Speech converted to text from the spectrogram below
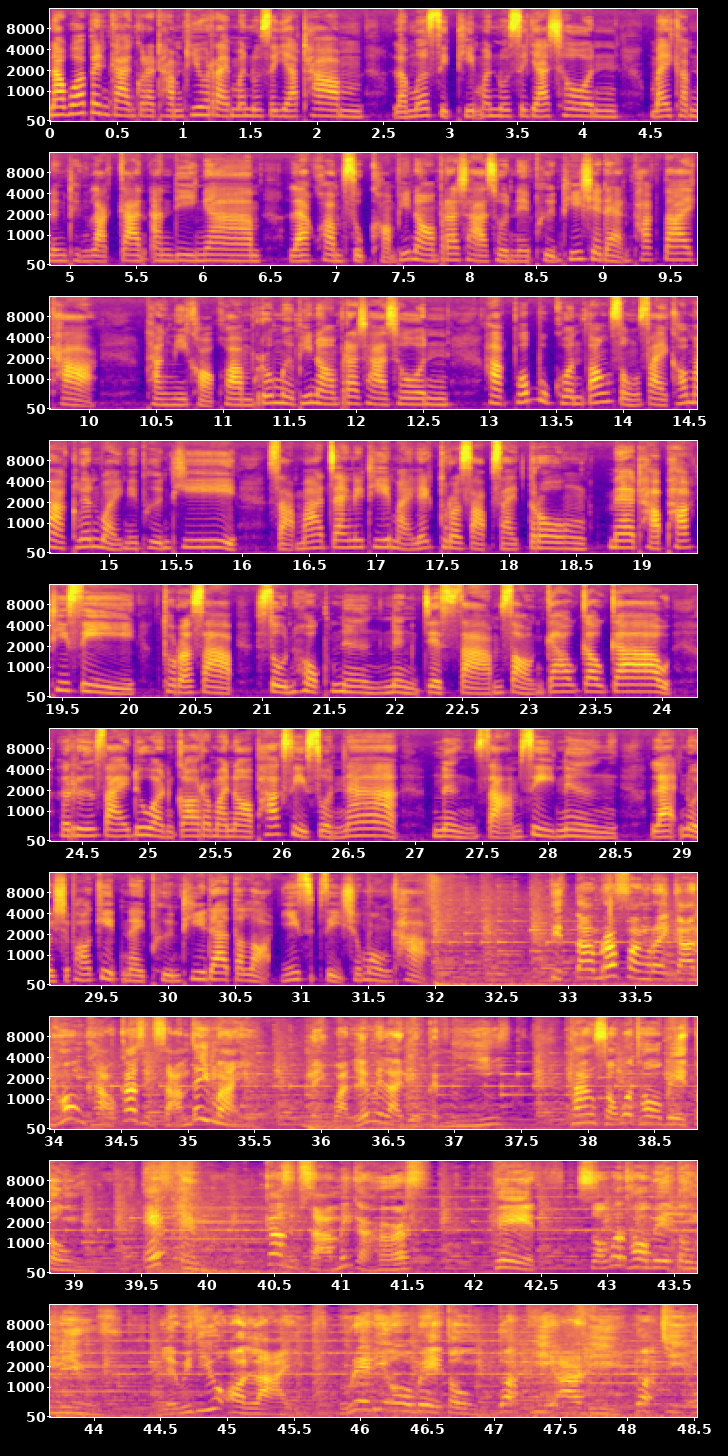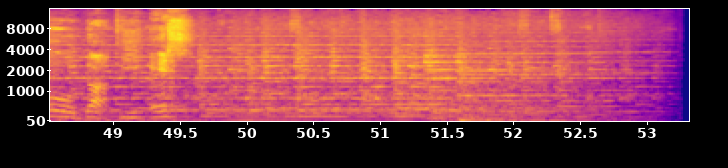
นับว่าเป็นการกระทำที่ไร้มนุษยธรรมละเมิดสิทธิมนุษยชน ไม่คำนึงถึงหลักการอันดีงาม และความสุขของพี่น้องประชาชนในพื้นที่ชายแดนภาคใต้ค่ะ ทั้งนี้ขอความร่วมมือพี่น้องประชาชน หากพบบุคคลต้องสงสัยเข้ามาเคลื่อนไหวในพื้นที่ สามารถแจ้งได้ที่หมายเลขโทรศัพท์สายตรง แม่ทัพภาคที่ 4 โทรศัพท์ 0611732999 หรือสายด่วนกรมนภาค 4 ส่วนหน้า 1341 และหน่วยเฉพาะกิจในพื้นที่ได้ตลอด 24 ชั่วโมงค่ะ ติดตามรับฟังรายการห้องข่าว 93 ได้ใหม่ ในวันและเวลาเดียวกันนี้ ทางสวทเบตง FM 93 MHz เพจ สวทเบตงนิวส์และวิทยุออนไลน์ radio b e t o n g prd go th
